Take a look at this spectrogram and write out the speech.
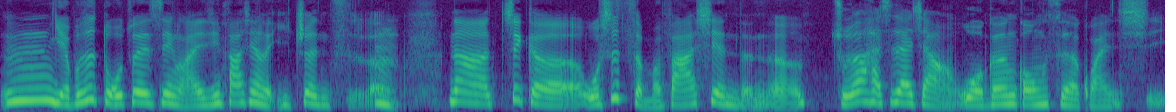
嗯，也不是多最近来，已经发现了一阵子了。嗯，那这个我是怎么发现的呢？主要还是在讲我跟公司的关系。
